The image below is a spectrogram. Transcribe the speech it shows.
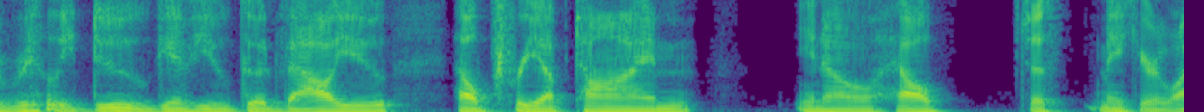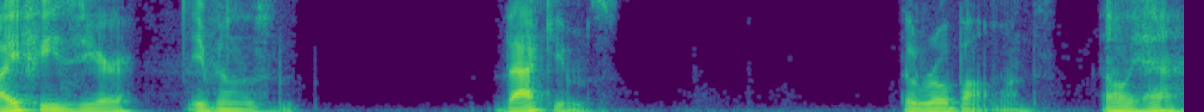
really do give you good value, help free up time, you know, help just make your life easier. even those vacuums, the robot ones, Oh yeah.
